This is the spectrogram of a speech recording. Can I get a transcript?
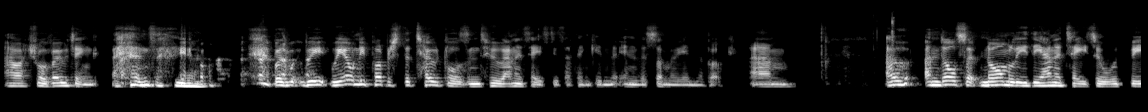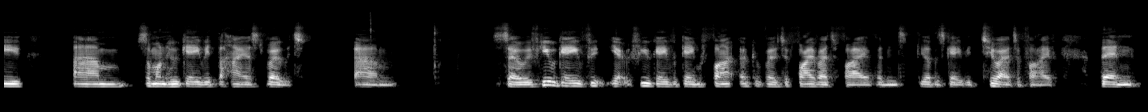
our actual voting. and yeah. know, but we, we only published the totals and who annotated it, I think, in the, in the summary in the book. Um, oh, and also normally the annotator would be um, someone who gave it the highest vote. Um, so if you gave yeah, if you gave a game five, a vote of five out of five, and the others gave it two out of five, then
